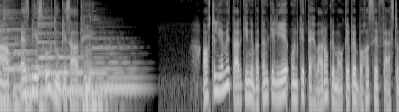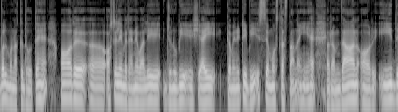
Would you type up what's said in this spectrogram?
آپ ایس بی ایس اردو کے ساتھ ہیں۔ آسٹریلیا میں تارکین وطن کے لیے ان کے تہواروں کے موقع پہ بہت سے فیسٹیول منعقد ہوتے ہیں اور آسٹریلیا میں رہنے والی جنوبی ایشیائی کمیونٹی بھی اس سے مستثنا نہیں ہے۔ رمضان اور عید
